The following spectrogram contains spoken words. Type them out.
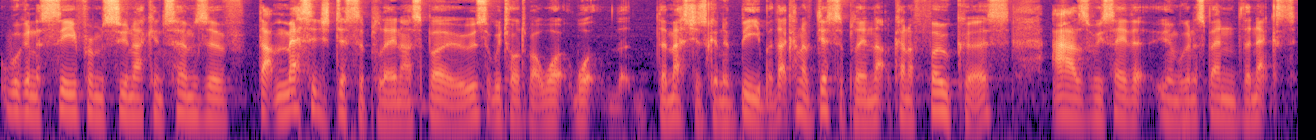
we're going to see from Sunak in terms of that message discipline? I suppose we talked about what what the message is going to be, but that kind of discipline, that kind of focus, as we say that you know we're going to spend the next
